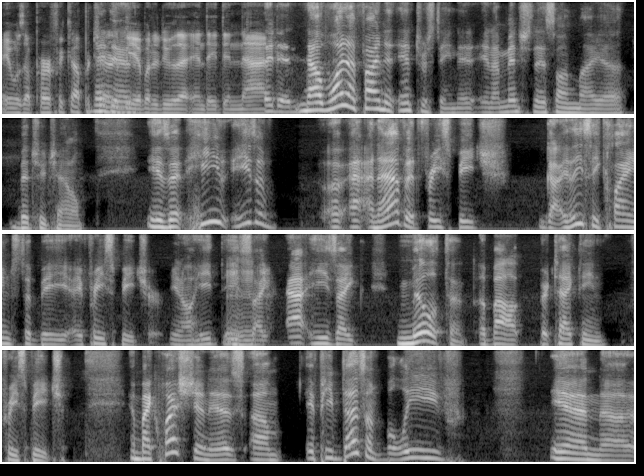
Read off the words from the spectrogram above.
It was a perfect opportunity to be able to do that, and they did not. They did. Now, what I find it interesting, and and I mentioned this on my uh, BitChute channel, is that he he's a, a an avid free speech guy. At least he claims to be a free speecher. You know, he he's like a- he's like militant about protecting free speech. And my question is, um, if he doesn't believe in uh,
